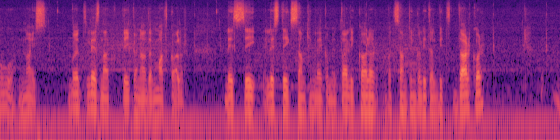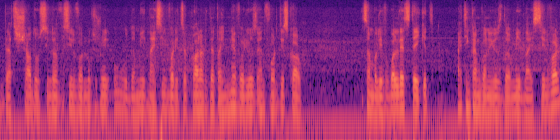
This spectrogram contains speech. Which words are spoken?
oh nice. But let's not take another matte color. Let's say let's take something like a metallic color but something a little bit darker. That shadow silver silver looks really oh the midnight silver it's a color that I never use and for this car it's unbelievable. Let's take it. I think I'm gonna use the midnight silver.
